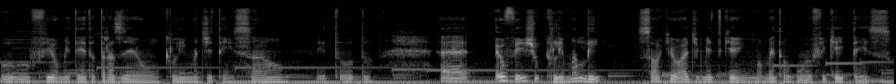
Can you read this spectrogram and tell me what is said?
O filme tenta trazer um clima de tensão e tudo. É, eu vejo o clima ali, só que eu admito que em momento algum eu fiquei tenso.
